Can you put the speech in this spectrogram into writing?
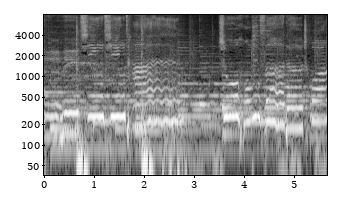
雨轻轻弹，朱红色的窗。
